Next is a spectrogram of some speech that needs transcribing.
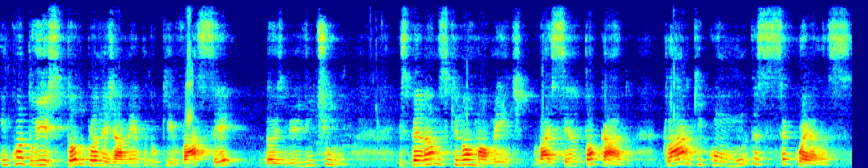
Enquanto isso, todo o planejamento do que vai ser 2021. Esperamos que normalmente vai sendo tocado. Claro que com muitas sequelas,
